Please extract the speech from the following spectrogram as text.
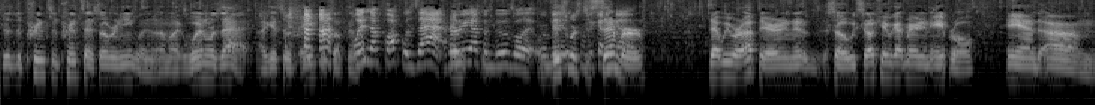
the the prince and princess over in England." And I'm like, "When was that?" I guess it was April something. when the fuck was that? Hurry up and Google it. We're this big- was December that we were up there, and it, so we said, okay, we got married in April, and um,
